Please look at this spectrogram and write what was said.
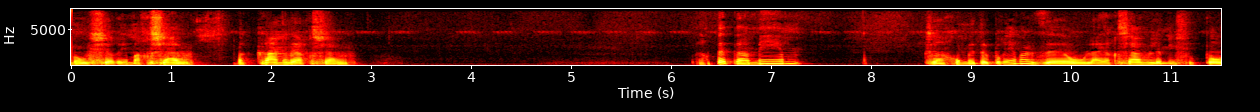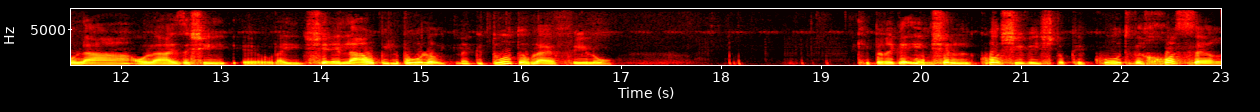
מאושרים עכשיו, בכאן ועכשיו. הרבה פעמים כשאנחנו מדברים על זה, או אולי עכשיו למישהו פה עולה, עולה איזושהי אולי שאלה או בלבול או התנגדות אולי אפילו, כי ברגעים של קושי והשתוקקות וחוסר,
